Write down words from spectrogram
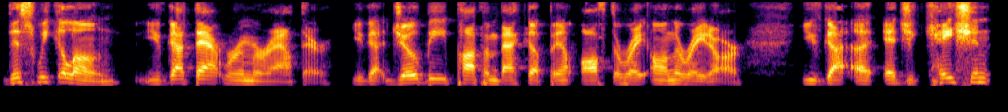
this week alone, you've got that rumor out there. You've got Joe B popping back up off the rate on the radar. You've got an education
